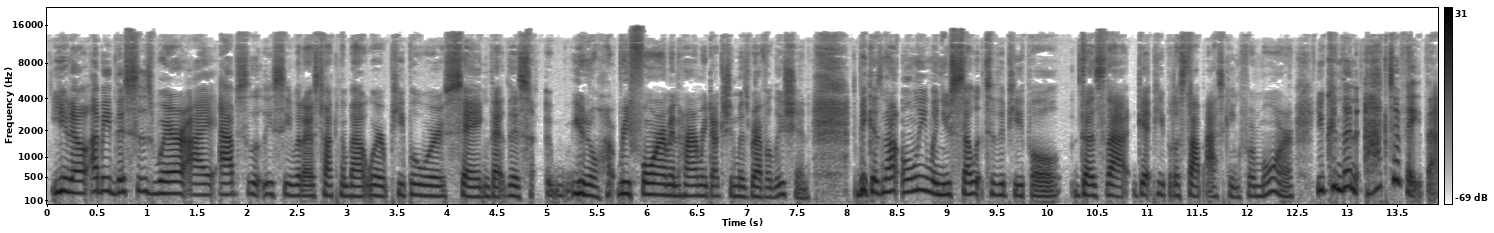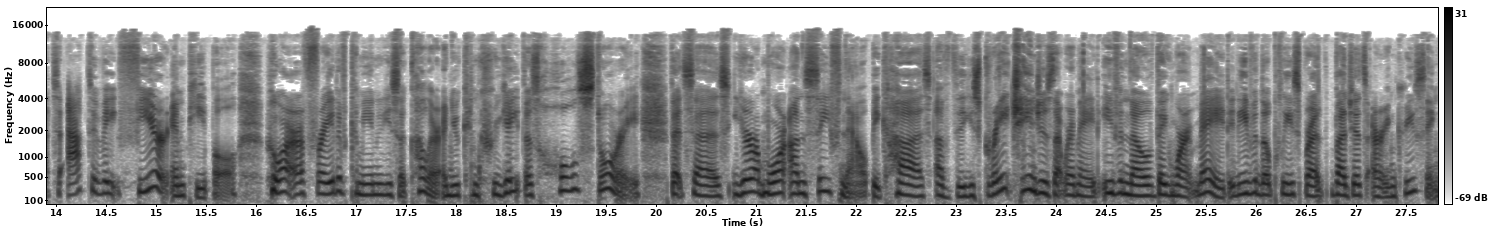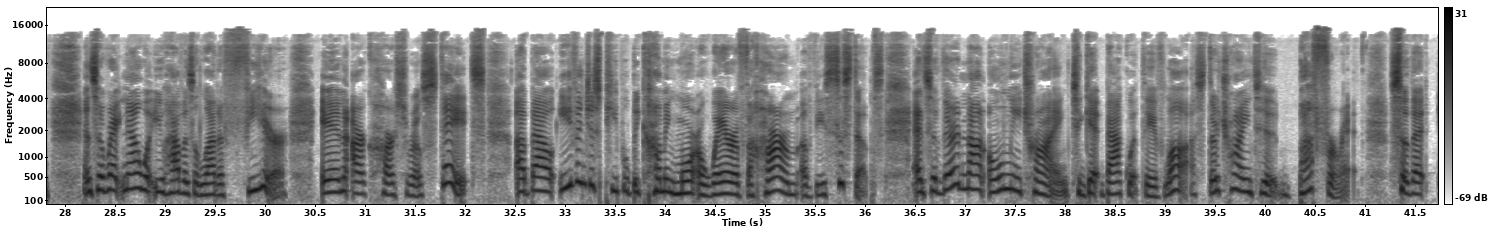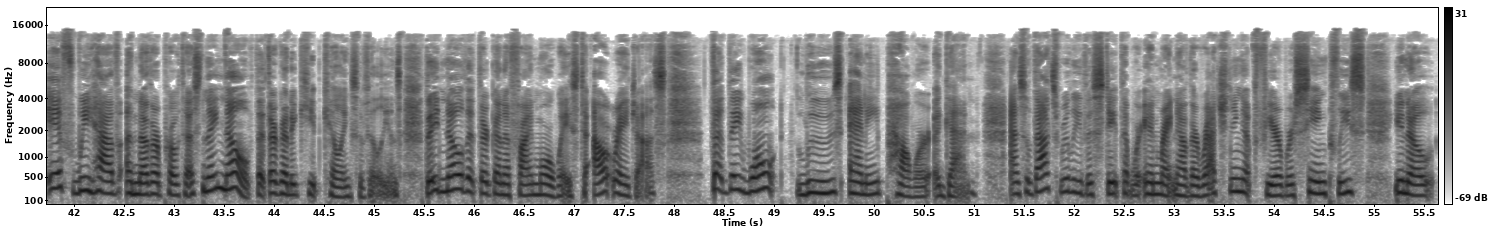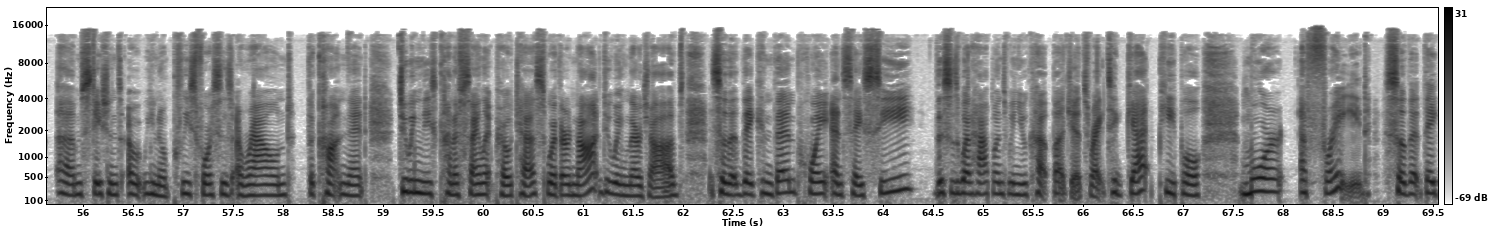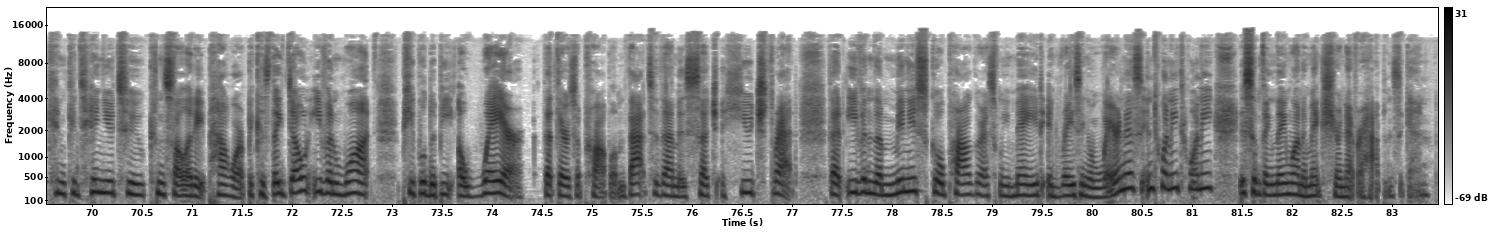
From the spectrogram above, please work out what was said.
You know, I mean, this is where I absolutely see what I was talking about, where people were saying that this, you know, reform and harm reduction was revolution. Because not only when you sell it to the people does that get people to stop asking for more, you can then activate that to activate fear in people who are afraid of communities of color. And you can create this whole story that says you're more unsafe now because of these great changes that were made, even though they weren't made, and even though police budgets are increasing. And so right now, what you have is a lot of fear fear in our carceral states about even just people becoming more aware of the harm of these systems. And so they're not only trying to get back what they've lost, they're trying to buffer it so that if we have another protest, and they know that they're going to keep killing civilians, they know that they're going to find more ways to outrage us, that they won't lose any power again. And so that's really the state that we're in right now. They're ratcheting up fear. We're seeing police, you know, um, stations, uh, you know, police forces around the continent doing these kind of silent protests where they're not doing their jobs so that they can then point and say, see, This is what happens when you cut budgets, right? To get people more afraid so that they can continue to consolidate power because they don't even want people to be aware that there's a problem. That to them is such a huge threat that even the minuscule progress we made in raising awareness in 2020 is something they want to make sure never happens again.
